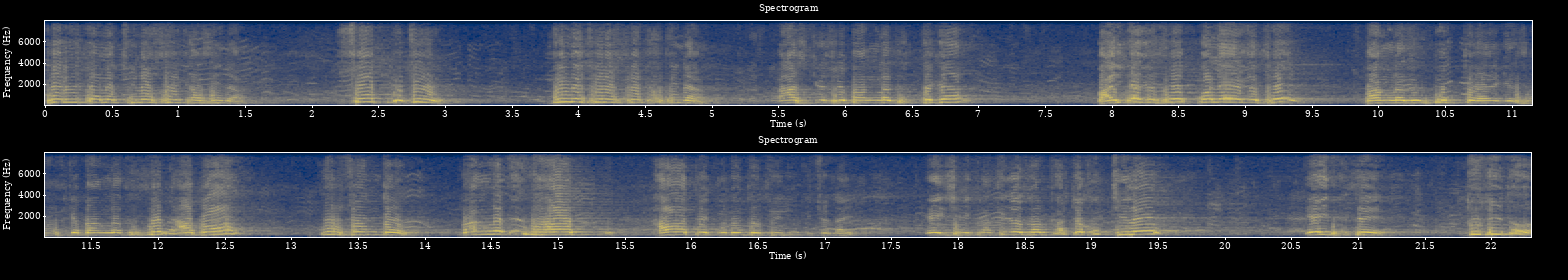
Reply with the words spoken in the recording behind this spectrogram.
পরিচালক ছিল শেখ হাসিনা। সব কিছু বলেছিল শেখ হাসিনা। আজকে সে বাংলাদেশ থেকে বাইকা গেছে, পলে গেছে। বাংলাদেশ মুক্ত হয়ে গেছে। আজকে বাংলাদেশের আবহাওয়া খুব সুন্দর। বাংলাদেশ হাওয়া হাওয়াতে কোনো দূষিত কিছু নাই। এই শেখ হাসিনা সরকার যখন ছিল, এই দেশে দূষিত।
